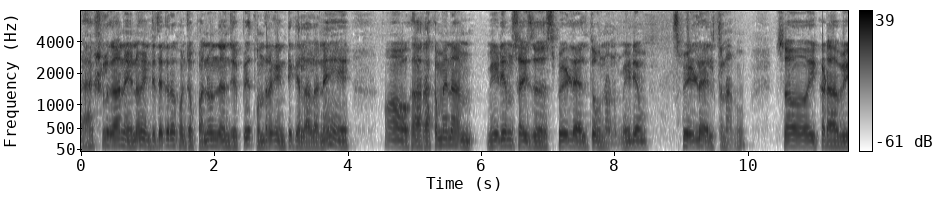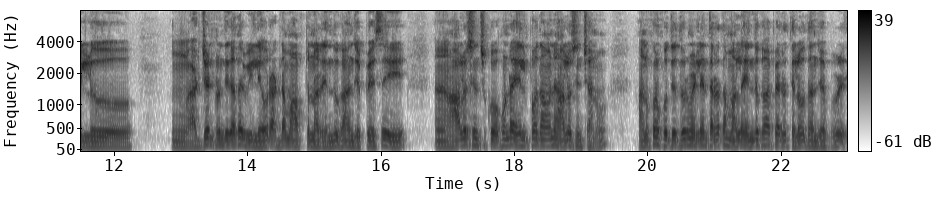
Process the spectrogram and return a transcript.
యాక్చువల్గా నేను ఇంటి దగ్గర కొంచెం పని ఉందని చెప్పి తొందరగా ఇంటికి వెళ్ళాలని ఒక రకమైన మీడియం సైజు స్పీడ్లో వెళ్తూ ఉన్నాను. మీడియం స్పీడ్లో వెళ్తున్నాను. సో ఇక్కడ వీళ్ళు అర్జెంట్ ఉంది కదా వీళ్ళు ఎవరు అడ్డం ఆపుతున్నారు ఎందుకు అని చెప్పేసి ఆలోచించుకోకుండా వెళ్ళిపోదామని ఆలోచించాను. అనుకుని కొద్ది దూరం వెళ్ళిన తర్వాత మళ్ళీ ఎందుకు ఆపారో తెలియదు అని చెప్పి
